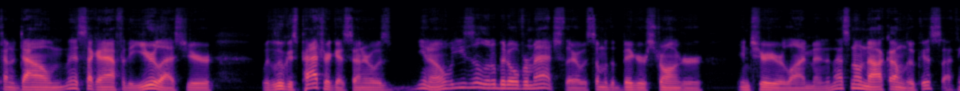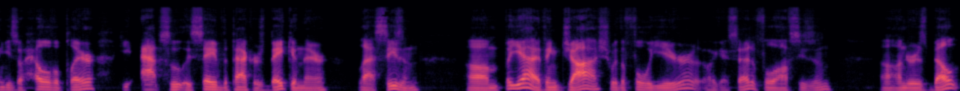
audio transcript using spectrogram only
kind of down in the second half of the year last year with Lucas Patrick at center was, you know, he's a little bit overmatched there with some of the bigger, stronger interior linemen. And that's no knock on Lucas. I think he's a hell of a player. He absolutely saved the Packers bacon there last season. Um, but yeah, I think Josh with a full year, like I said, a full offseason uh, under his belt,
